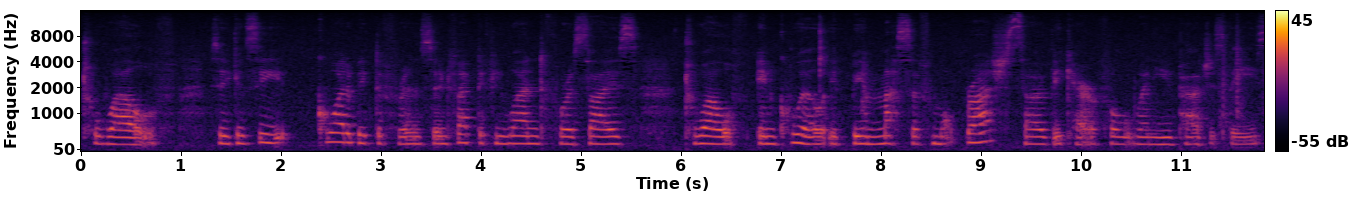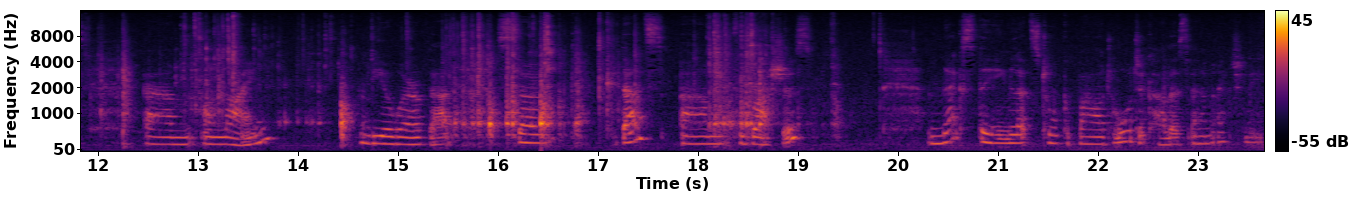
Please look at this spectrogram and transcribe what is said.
12 so you can see quite a big difference. So in fact if you went for a size 12 in quill it'd be a massive mop brush. So be careful when you purchase these um, online. Be aware of that. So that's um, for brushes. Next thing let's talk about watercolors. And I'm actually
